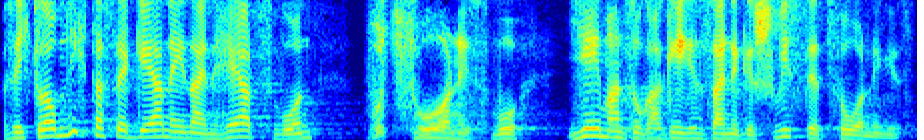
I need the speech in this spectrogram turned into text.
Also ich glaube nicht, dass er gerne in ein Herz wohnt, wo Zorn ist, wo jemand sogar gegen seine Geschwister zornig ist.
